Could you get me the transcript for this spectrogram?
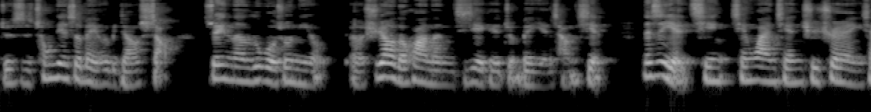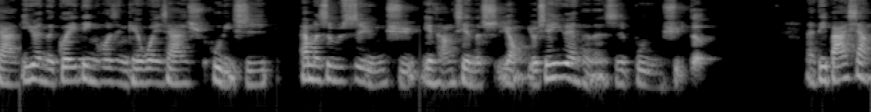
就是充电设备也会比较少，所以呢，如果说你有呃需要的话呢，你其实也可以准备延长线，但是也千千万千去确认一下医院的规定，或者你可以问一下护理师。他们是不是允许延长线的使用？有些医院可能是不允许的。那第八项，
